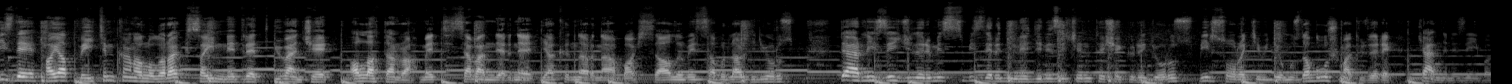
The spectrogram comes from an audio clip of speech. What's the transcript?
Biz de Hayat ve Eğitim kanalı olarak Sayın Nedret Güvenç'e Allah'tan rahmet, sevenlerine, yakınlarına başsağlığı ve sabırlar diliyoruz. Değerli izleyicilerimiz, bizleri dinlediğiniz için teşekkür ediyoruz. Bir sonraki videomuzda buluşmak üzere. Kendinize iyi bakın.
